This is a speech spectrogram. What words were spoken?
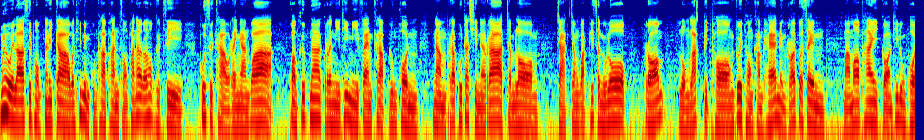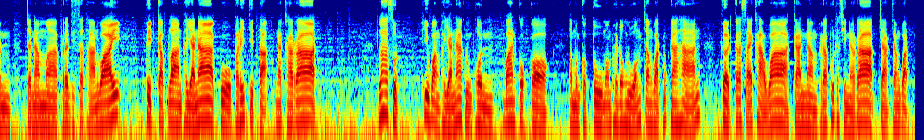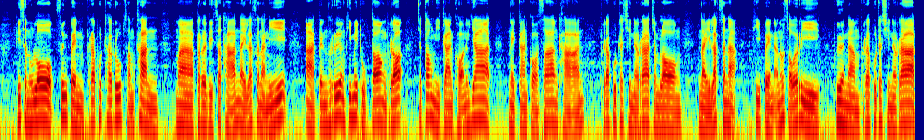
เมื่อเวลา 16 นาฬิกาวันที่ 1 กุมภาพันธ์ 2564 ผู้สื่อข่าวรายงานว่า ความคืบหน้ากรณีที่มีแฟนคลับลุงพลนำพระพุทธชินราชจำลอง จากจังหวัดพิษณุโลก พร้อม ลงลักปิดทองด้วยทองคำแท้ 100%มามอบให้ก่อนที่ลุงพลจะนำมาประดิษฐานไว้ ติดกับลานพญานาคปู่ปริจิตตนาคาราช ล่าสุดที่วังพญานาคลุงพล บ้านกกกอกตำบลกกตูมอำเภอดงหลวงจังหวัดมุกดาหาร เกิดกระแสข่าวว่าการนำพระพุทธชินราชจากจังหวัดพิษณุโลกซึ่งเป็นพระพุทธรูปสำคัญ มาประดิษฐานในลักษณะนี้ อาจเป็นเรื่องที่ไม่ถูกต้อง เพราะจะต้องมีการขออนุญาตในการก่อสร้างฐาน พระพุทธชินราชจำลอง ในลักษณะที่เป็นอนุสาวรีย์เพื่อนำพระพุทธชินราช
